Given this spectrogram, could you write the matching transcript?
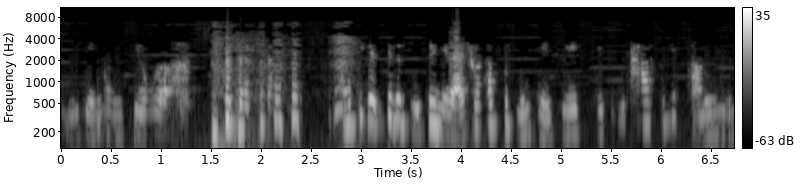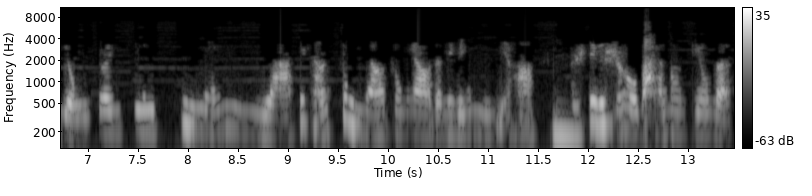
笔给弄丢了。啊，这个这个笔对你来说，它不仅仅是一支笔，它非常有着一些纪念意义啊，非常重要重要的那个意义哈。嗯。可是这个时候我把它弄丢了，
